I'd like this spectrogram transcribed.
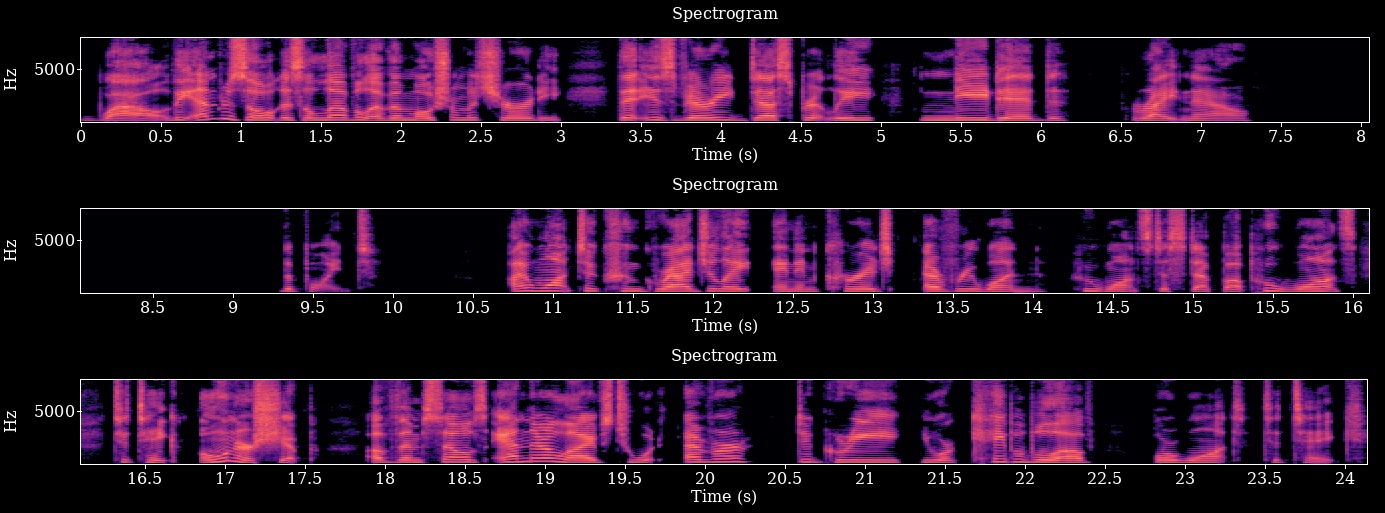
Wow. The end result is a level of emotional maturity that is very desperately needed right now. The point. I want to congratulate and encourage everyone who wants to step up, who wants to take ownership of themselves and their lives to whatever degree you are capable of or want to take.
